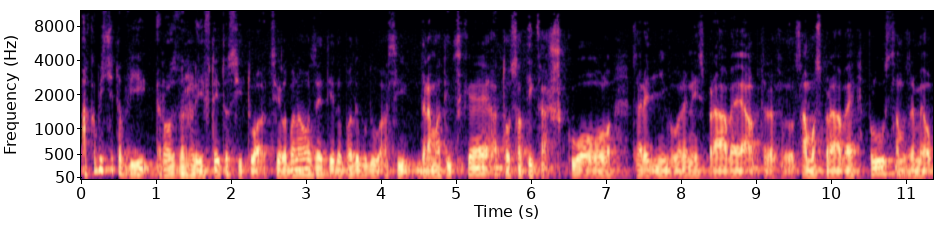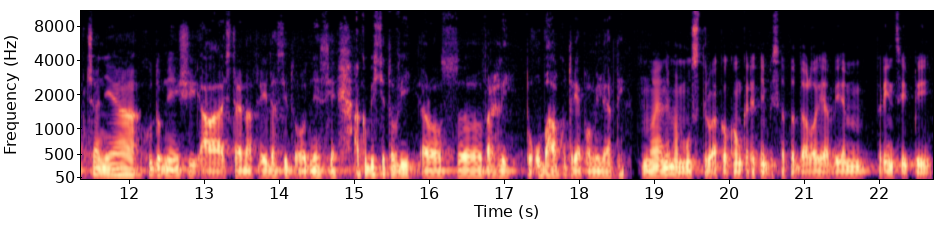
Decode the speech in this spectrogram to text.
Ako by ste to vy rozvrhli v tejto situácii? Lebo naozaj tie dopady budú asi dramatické a to sa týka škôl, zariadení vo verejnej správe alebo teda v samozpráve, plus samozrejme občania, chudobnejší, ale aj stredná trieda si to odniesie. Ako by ste to vy rozvrhli, tú obálku 3,5 miliardy? No ja nemám ústru, ako konkrétne by sa to dalo. Ja viem princípy,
